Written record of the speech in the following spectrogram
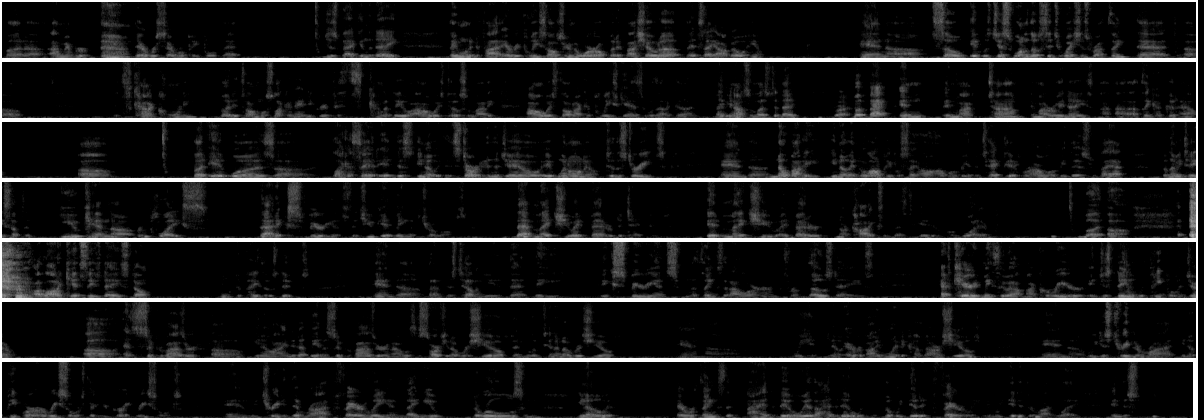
But uh, I remember there were several people that just back in the day, they wanted to fight every police officer in the world. But if I showed up, they'd say, I'll go with him. And uh, so it was just one of those situations where I think that uh, it's kind of corny, but it's almost like an Andy Griffith's kind of deal. I always tell somebody, I always thought I could police Gadsden without a gun. Maybe not so much today, Right. but back in in my time, in my early days, I, I- think I could have. Um, but it was, uh, like I said, it just you know it started in the jail. It went on out to the streets, and uh, nobody, you know, and a lot of people say, "Oh, I want to be a detective," or "I want to be this or that." But let me tell you something: you cannot replace that experience that you get being a patrol officer. That makes you a better detective. It makes you a better narcotics investigator or whatever. But uh, a lot of kids these days don't want to pay those dues. And uh, but I'm just telling you that the experience and the things that I learned from those days have carried me throughout my career in just dealing with people in general. Uh, as a supervisor, uh, you know, I ended up being a supervisor and I was a sergeant over a shift and lieutenant over a shift. And uh, we, you know, everybody wanted to come to our shift and uh, we just treated them right. You know, people are a resource, they're your great resource. And we treated them right, fairly, and they knew the rules. And, you know, if there were things that I had to deal with, I had to deal with it. But we did it fairly and we did it the right way. And just,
